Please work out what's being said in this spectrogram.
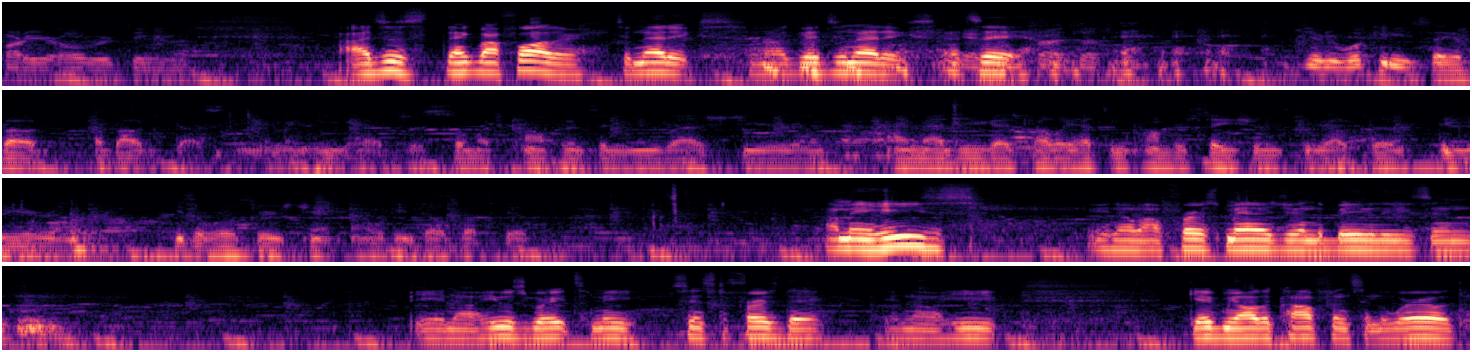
part of your whole routine? I just thank my father. Genetics, you know, good genetics. That's it. Jimmy, what can you say about about Dusty? I mean, he had just so much confidence in you last year, and I imagine you guys probably had some conversations throughout the, the year. And he's a World Series champion. What can you tell us about kid? I mean, he's you know my first manager in the big leagues, and you know he was great to me since the first day. You know he gave me all the confidence in the world.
